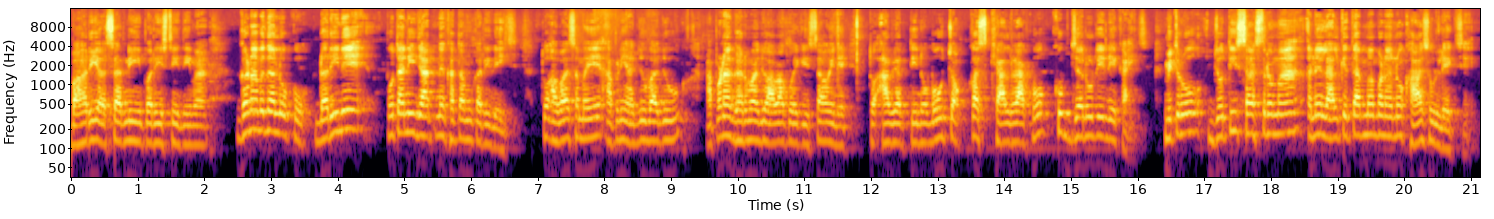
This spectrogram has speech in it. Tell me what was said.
બહારી અસરની પરિસ્થિતિમાં ઘણા બધા લોકો ડરીને પોતાની જાતને ખતમ કરી દે છે. તો આવા સમયે આપણી આજુબાજુ, આપણા ઘરમાં જો આવા કોઈ કિસ્સા હોય ને, તો આ વ્યક્તિનો બહુ ચોક્કસ ખ્યાલ રાખવો ખૂબ જરૂરી દેખાય છે. મિત્રો, જ્યોતિષશાસ્ત્રમાં અને લાલ કિતાબમાં પણ આનો ખાસ ઉલ્લેખ છે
